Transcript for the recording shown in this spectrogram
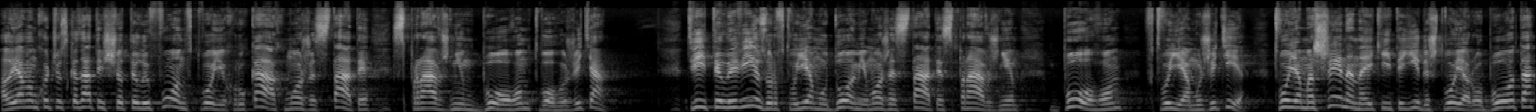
Але я вам хочу сказати, що телефон в твоїх руках може стати справжнім Богом твого життя. Твій телевізор в твоєму домі може стати справжнім Богом в твоєму житті. Твоя машина, на якій ти їдеш, твоя робота,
